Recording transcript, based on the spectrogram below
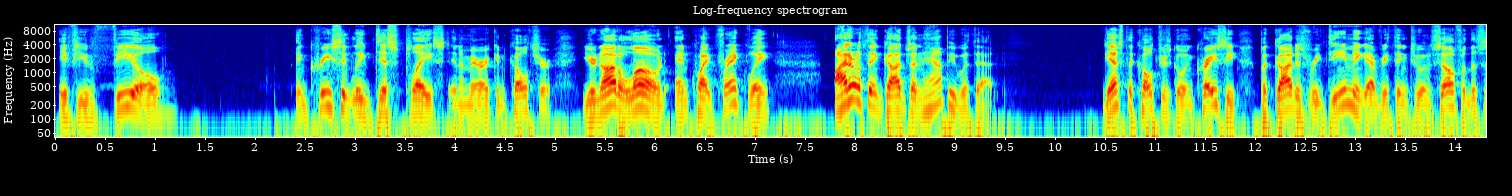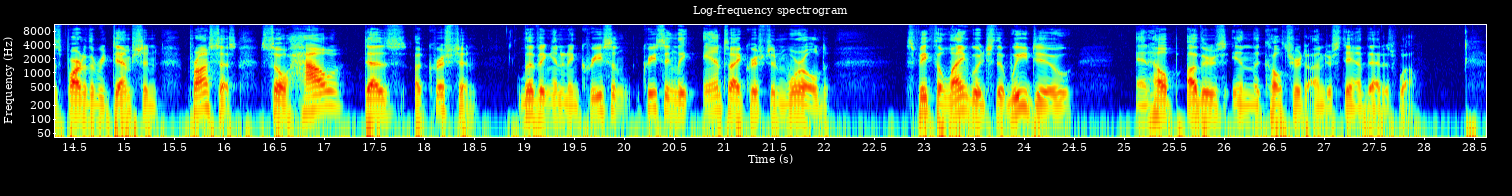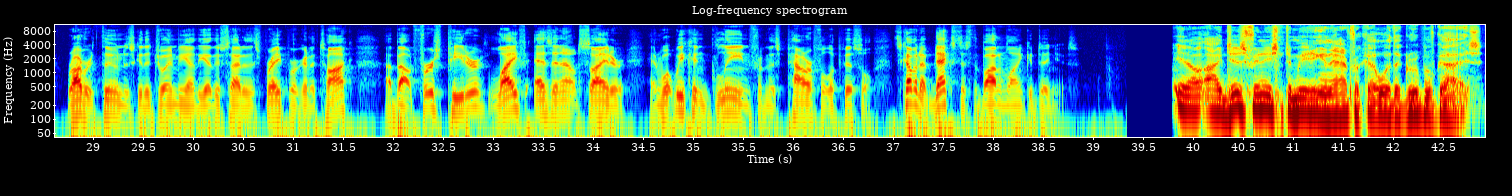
If you feel increasingly displaced in American culture, you're not alone, and quite frankly, I don't think God's unhappy with that. Yes, the culture is going crazy, but God is redeeming everything to himself, and this is part of the redemption process. So, how does a Christian living in an increasing, increasingly anti Christian world speak the language that we do and help others in the culture to understand that as well? Robert Thune is going to join me on the other side of this break. We're going to talk about First Peter, life as an outsider, and what we can glean from this powerful epistle. It's coming up next as the bottom line continues. You know, I just finished a meeting in Africa with a group of guys.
